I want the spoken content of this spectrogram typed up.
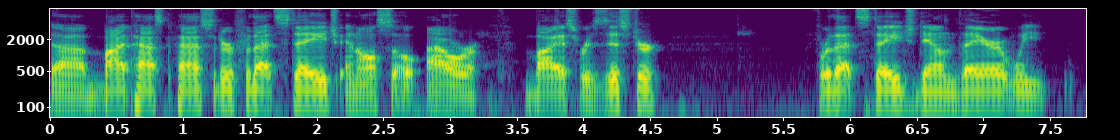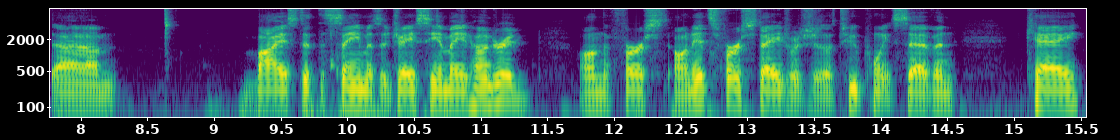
uh, bypass capacitor for that stage and also our bias resistor for that stage down there. We um, biased it the same as a JCM 800 on the first on its first stage, which is a 2.7 K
